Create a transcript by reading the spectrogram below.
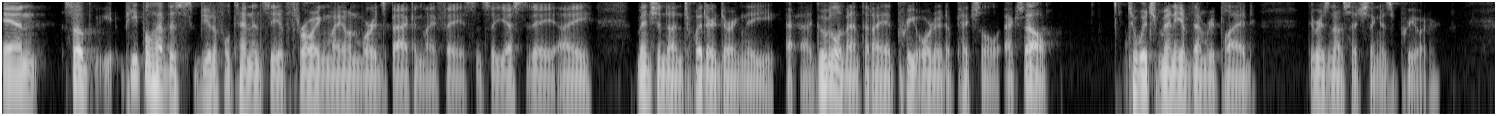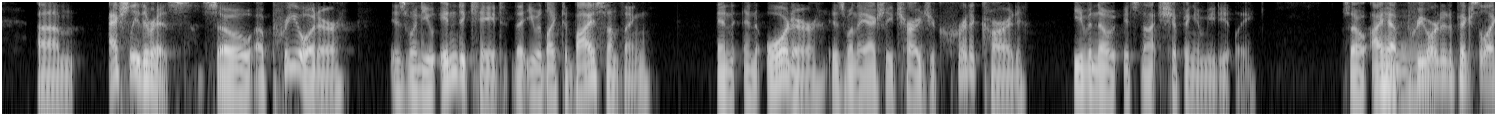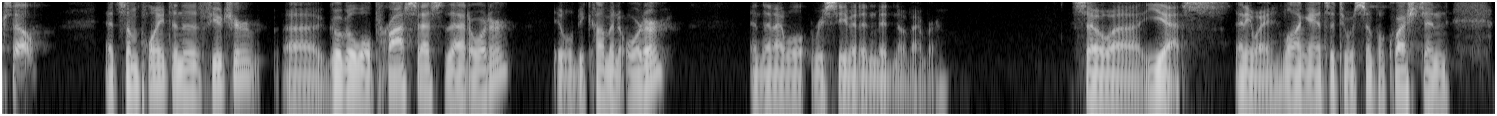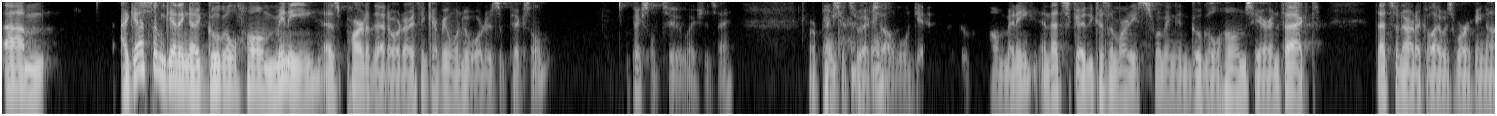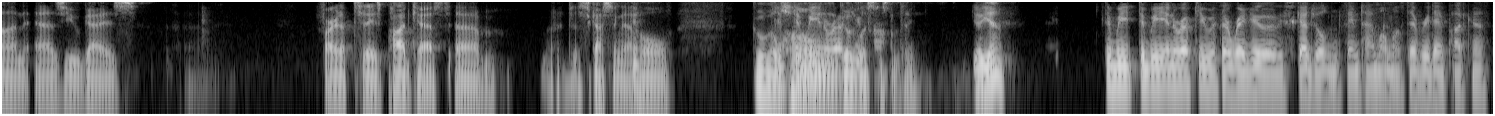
and so people have this beautiful tendency of throwing my own words back in my face. And so yesterday I mentioned on Twitter during the uh, Google event that I had pre-ordered a Pixel XL, to which many of them replied, "There is no such thing as a pre-order." Um, actually, there is. So a pre-order is when you indicate that you would like to buy something, and an order is when they actually charge your credit card, even though it's not shipping immediately. So I have Mm. pre-ordered a Pixel XL. At some point in the future, uh, Google will process that order. It will become an order, and then I will receive it in mid-November. So uh, yes. Anyway, long answer to a simple question. Um, I guess I'm getting a Google Home Mini as part of that order. I think everyone who orders a Pixel, Pixel Two, I should say, or Pixel Two XL will get a Google Home Mini, and that's good because I'm already swimming in Google Homes here. In fact, that's an article I was working on as you guys uh, fired up today's podcast, um, uh, discussing that whole Google Did- Home, Google Assistant thing. Yeah, yeah. Did we did we interrupt you with our regularly scheduled and same time almost every day podcast?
